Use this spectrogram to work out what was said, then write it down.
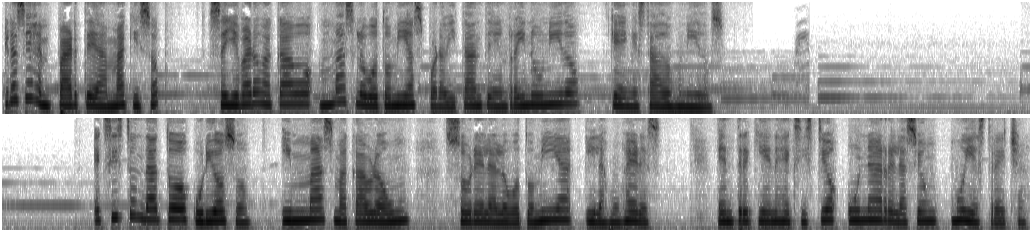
Gracias en parte a Makisock, se llevaron a cabo más lobotomías por habitante en Reino Unido que en Estados Unidos. Existe un dato curioso y más macabro aún sobre la lobotomía y las mujeres, entre quienes existió una relación muy estrecha.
